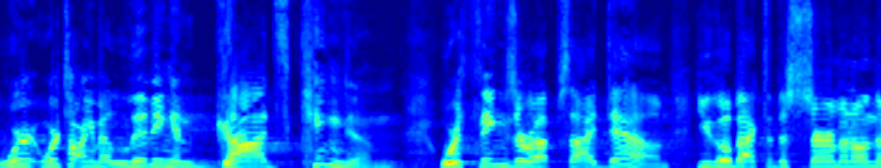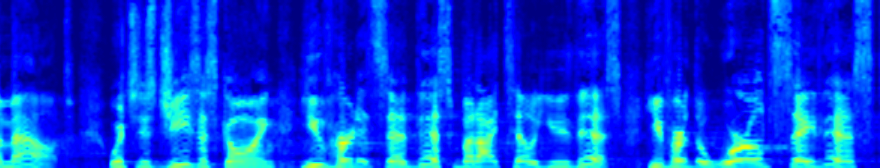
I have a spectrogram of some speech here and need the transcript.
We're, we're talking about living in God's kingdom where things are upside down. You go back to the Sermon on the Mount, which is Jesus going, You've heard it said this, but I tell you this. You've heard the world say this,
